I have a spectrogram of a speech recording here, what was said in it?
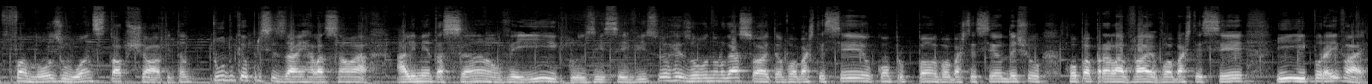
famoso One Stop Shop. Então, tudo que eu precisar em relação a alimentação, veículos e serviços, eu resolvo num lugar só. Então, eu vou abastecer, eu compro pão, eu vou abastecer, eu deixo roupa para lavar, eu vou abastecer e, e por aí vai.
